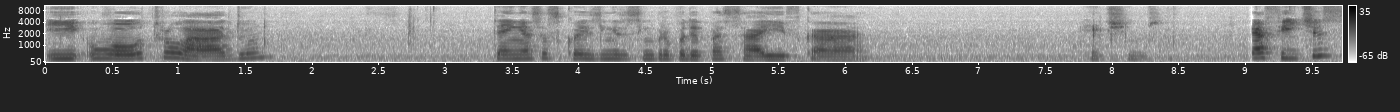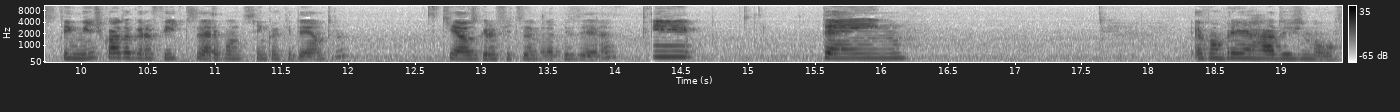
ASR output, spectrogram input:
E o outro lado tem essas coisinhas assim pra poder passar e ficar retinho? Grafites, tem 24 grafites, 0.5 aqui dentro, que é os grafites da minha lapiseira. E tem... Eu comprei errado de novo.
